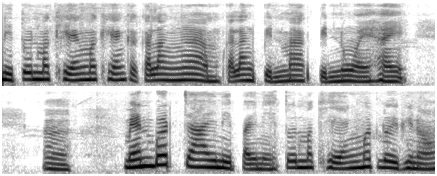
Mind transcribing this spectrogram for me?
นี่ต้นมะแข้งมะแข้งกับกำลังงามกำลังเป็นมากเป็นหน่วยให้อ่าแม่นเบิดใจนี่ไปนี่ต้นมะแข้งมดเลยพี่น้อง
